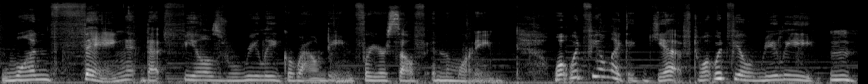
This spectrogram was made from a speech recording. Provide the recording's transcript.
one thing that feels really grounding for yourself in the morning? What would feel like a gift? What would feel really. Mm,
